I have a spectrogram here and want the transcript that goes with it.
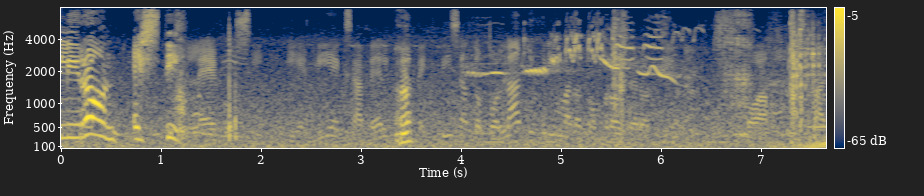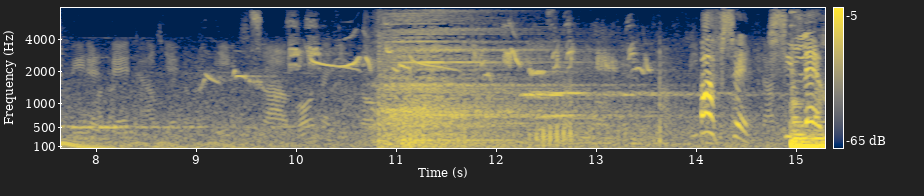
Ο χληρών εστί. Λέγωση, οι εμεί εξαδέλφοι επεκτήσαν το πολλά τη χρήματα των πρώτερων μήνα. Ο αυτής πατήρ ετέθηκε, ήκουσα αγώνα γυμνός. Πάυσε, συλλέγω.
